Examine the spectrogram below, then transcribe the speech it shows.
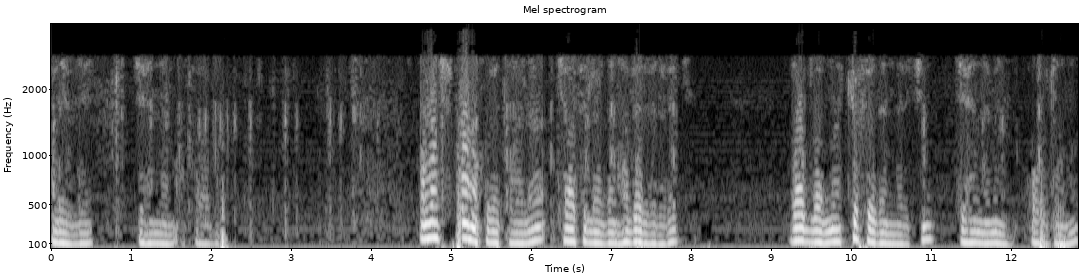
alevli cehennem ashabı. Allah subhanahu ve teala kafirlerden haber vererek Rablarına küfredenler için cehennemin olduğunu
